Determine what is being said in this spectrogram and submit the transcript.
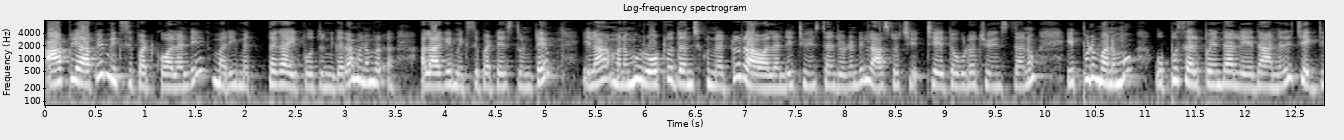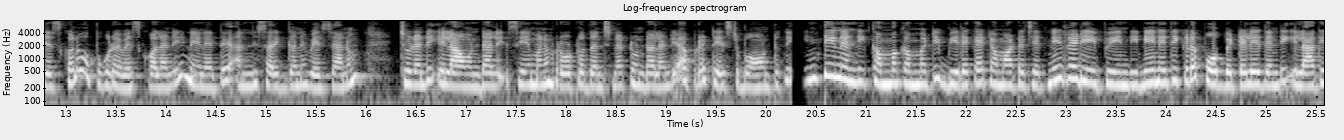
ఆపి ఆపి మిక్సీ పట్టుకోవాలండి. మరి మెత్తగా అయిపోతుంది కదా మనం అలాగే మిక్సీ పట్టేస్తుంటే. ఇలా మనము రోట్లో దంచుకున్నట్టు రావాలండి. చూపిస్తాను చూడండి. లాస్ట్లో చే- చేతితో కూడా చూపిస్తాను ఇప్పుడు మనము ఉప్పు సరిపోయిందా లేదా అన్నది చెక్ చేసుకొని ఉప్పు కూడా వేసుకోవాలండి. నేనైతే అన్ని సరిగ్గానే వేశాను. చూడండి ఇలా ఉండాలి. సేమ్ మనం రోట్లో దంచినట్టు ఉండాలండి. అప్పుడే టేస్ట్ బాగుంటుంది. ఇంతేనండి కమ్మ కమ్మటి బీరకాయ టమాటా చట్నీ రెడీ అయిపోయింది. నేనైతే ఇక్కడ పోపు పెట్టలేదండి. ఇలాగే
